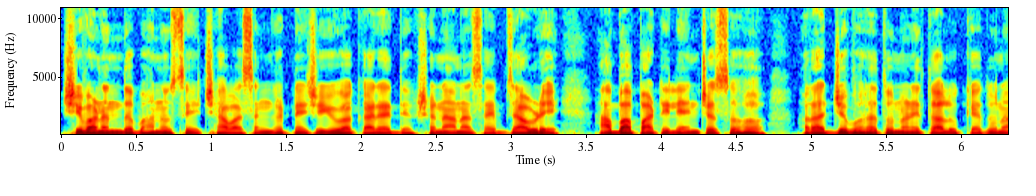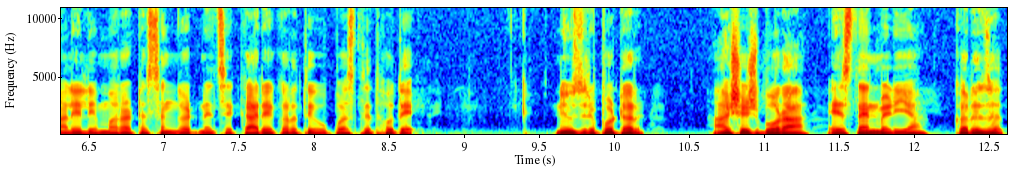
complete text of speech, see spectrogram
शिवानंद भानुसे छावा संघटनेचे युवा कार्याध्यक्ष नानासाहेब जावडे आबा पाटील यांच्यासह राज्यभरातून आणि तालुक्यातून आलेले मराठा संघटनेचे कार्यकर्ते उपस्थित होते. News reporter Ashish Bora S nine media Karjat.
